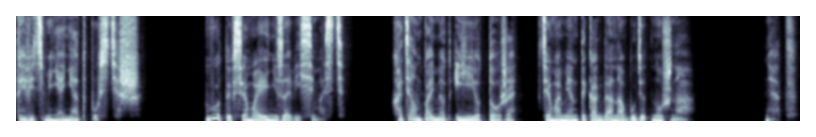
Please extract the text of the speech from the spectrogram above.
«Ты ведь меня не отпустишь». Вот и вся моя независимость. Хотя он поймет и ее тоже, в те моменты, когда она будет нужна. Нет.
